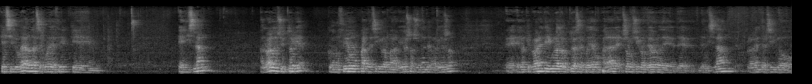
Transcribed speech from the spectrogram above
que sin lugar a dudas se puede decir que el Islam, a lo largo de su historia, conoció un par de siglos maravillosos, absolutamente maravillosos, eh, en los que probablemente ninguna otra cultura se podía comparar, eh, son los siglos de oro de- de- del Islam, probablemente el siglo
